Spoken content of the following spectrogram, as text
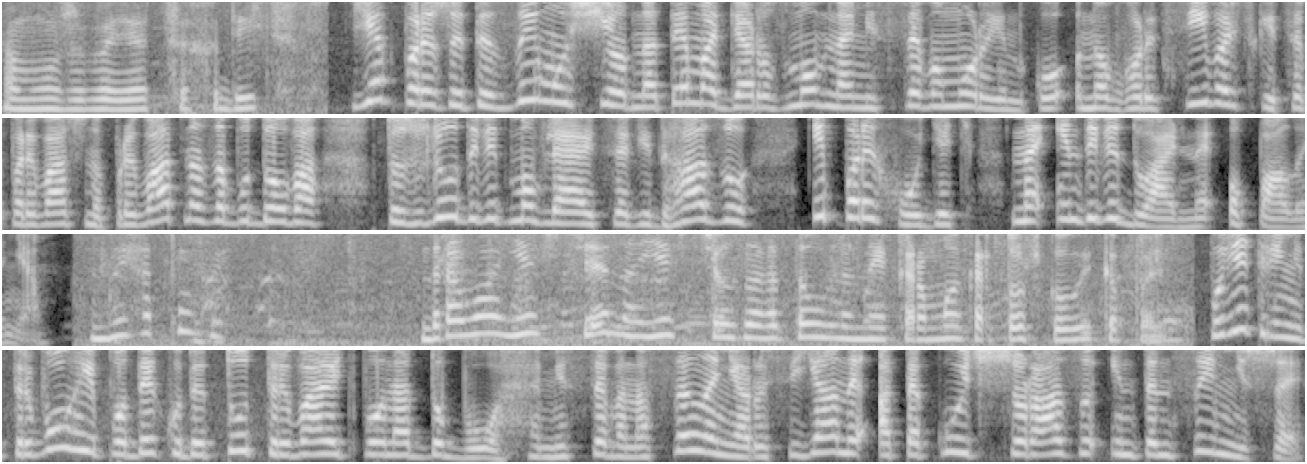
А може бояться ходити. Як пережити зиму? Ще одна тема для розмов на місцевому ринку. Новгород-Сіверський – це переважно приватна забудова, тож люди відмовляються від газу і переходять на індивідуальне опалення. Ми готові. Дрова є, сена, є, все заготовлене, корма, картошку викопали. Повітряні тривоги подекуди тут тривають понад добу. Місцеве населення росіяни атакують щоразу інтенсивніше.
